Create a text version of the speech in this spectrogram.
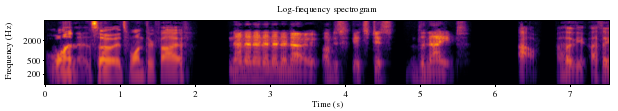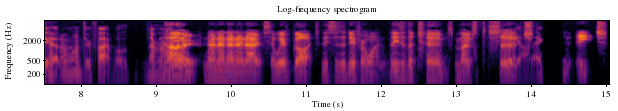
One, so it's one through five. No, no, no, no, no, no, no. I'm just. It's just the names. Oh, I thought you, I thought you had a one through five. Well, never mind. No, no, no, no, no, no. So we've got. This is a different one. These are the terms most searched Idiotic. in each.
